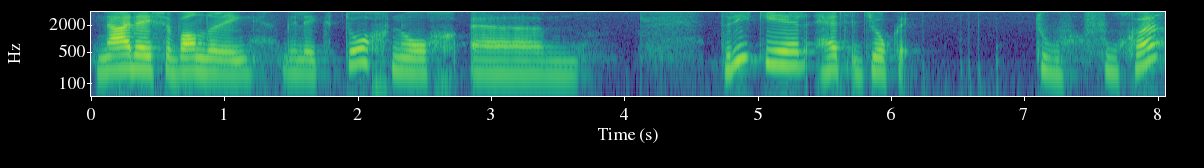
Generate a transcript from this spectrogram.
Na deze wandeling wil ik toch nog um, drie keer het joggen toevoegen.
